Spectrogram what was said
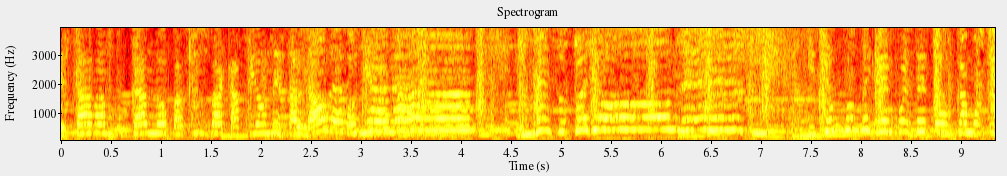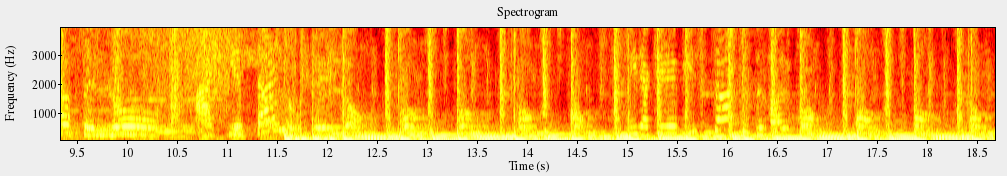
Estaban buscando para sus vacaciones al lado de Doñana. Inmensos playones. Y si aún no me creen, pues me toca mostrárselo. Aquí está el hotelón. Pon, pon, pon, pon. Mira qué vista desde el balcón. Pon, pon, pon,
